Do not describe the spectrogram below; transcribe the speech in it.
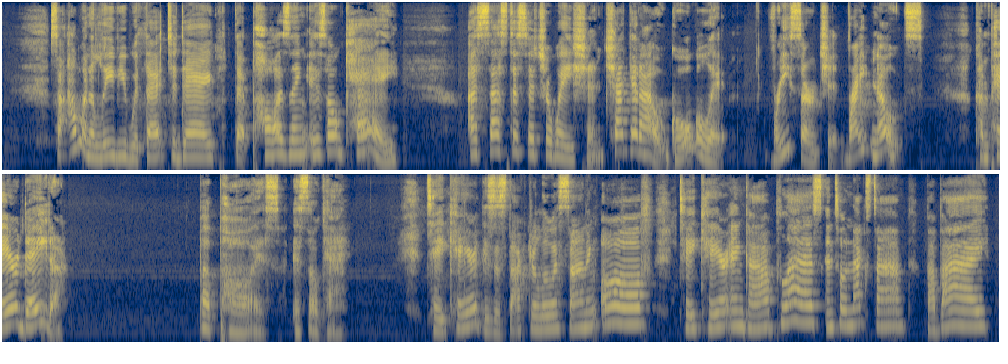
So I want to leave you with that today that pausing is okay. Assess the situation, check it out, Google it, research it, write notes, compare data. But pause. It's okay. Take care. This is Dr. Lewis signing off. Take care and God bless. Until next time. Bye bye.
